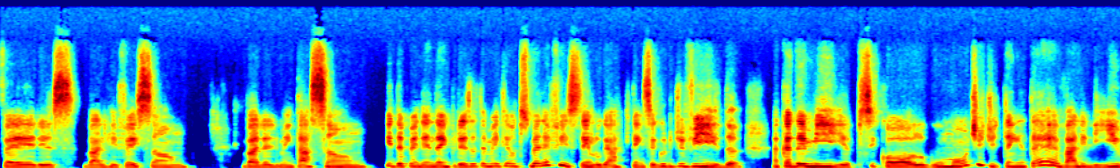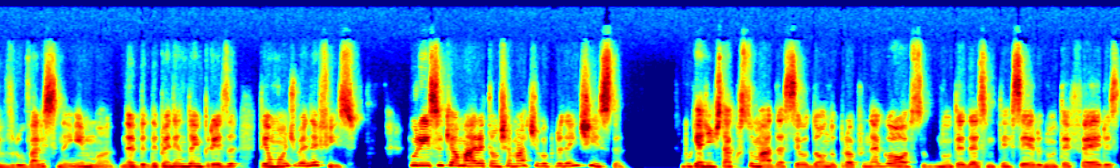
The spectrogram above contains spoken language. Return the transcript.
férias, vale refeição, vale alimentação, e dependendo da empresa também tem outros benefícios. Tem lugar que tem seguro de vida, academia, psicólogo, um monte de. Tem até vale livro, vale cinema, né? dependendo da empresa, tem um monte de benefício. Por isso que é uma área tão chamativa para o dentista. Porque a gente está acostumado a ser o dono do próprio negócio, não ter décimo terceiro, não ter férias.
